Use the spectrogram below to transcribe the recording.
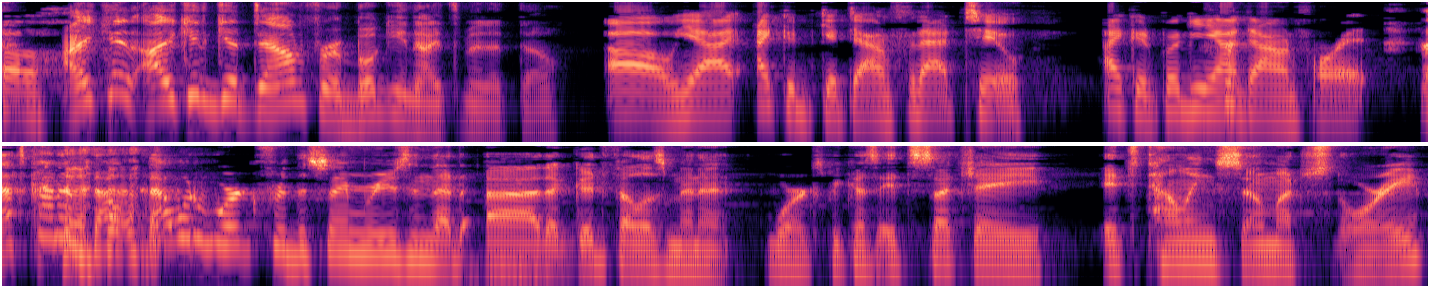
Oh, I could I could get down for a Boogie Nights minute though. oh yeah, I, I could get down for that too. I could boogie on down for it. That's kind of that, that would work for the same reason that uh, that Goodfellas minute works because it's such a it's telling so much story.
